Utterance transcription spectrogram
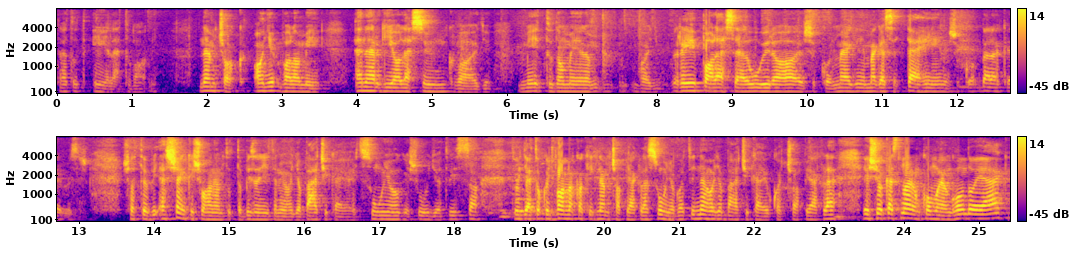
Tehát ott élet van. Nem csak any- valami energia leszünk, vagy mit tudom én, vagy répa leszel újra, és akkor megint megesz egy tehén, és akkor belekerülsz, és stb. Ezt senki soha nem tudta bizonyítani, hogy a bácsikája egy szúnyog, és úgy jött vissza. Tudjátok, hogy vannak, akik nem csapják le szúnyogot, hogy nehogy a bácsikájukat csapják le, és ők ezt nagyon komolyan gondolják,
